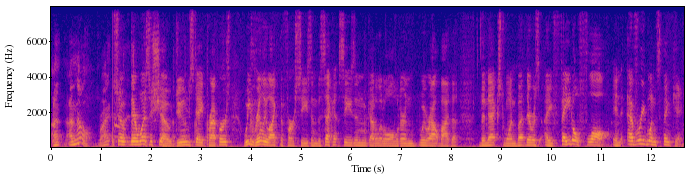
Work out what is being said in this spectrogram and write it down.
I, I know right. So there was a show, Doomsday Preppers. We really liked the first season. The second season got a little older, and we were out by the the next one. But there was a fatal flaw in everyone's thinking.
